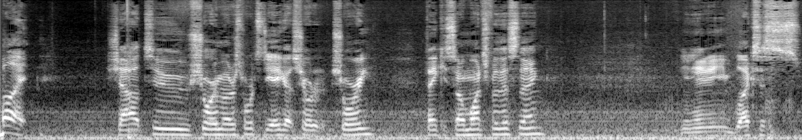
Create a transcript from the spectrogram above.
But shout out to Shori Motorsports, Diego Shori. Thank you so much for this thing. You need any Lexus?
